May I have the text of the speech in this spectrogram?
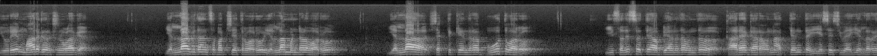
ಇವರೇನು ಮಾರ್ಗದರ್ಶನ ಒಳಗೆ ಎಲ್ಲ ವಿಧಾನಸಭಾ ಕ್ಷೇತ್ರವಾರು, ಎಲ್ಲ ಮಂಡಳವಾರು, ಎಲ್ಲ ಶಕ್ತಿ ಕೇಂದ್ರ ಬೂತ್ವಾರು ಈ ಸದಸ್ಯತೆ ಅಭಿಯಾನದ ಒಂದು ಕಾರ್ಯಾಗಾರವನ್ನು ಅತ್ಯಂತ ಯಶಸ್ವಿಯಾಗಿ ಎಲ್ಲರ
